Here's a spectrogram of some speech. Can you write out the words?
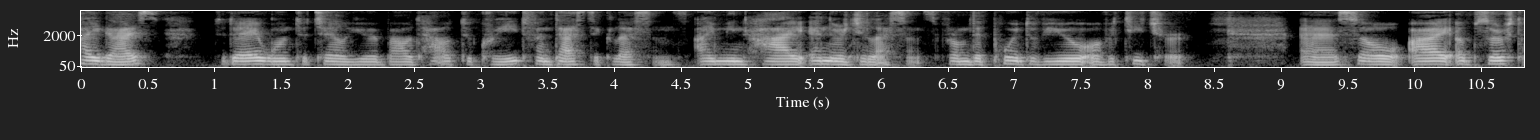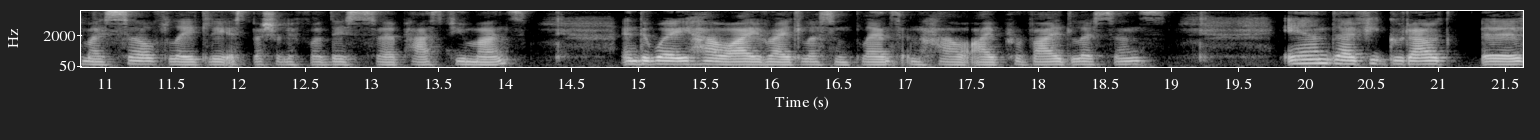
Hi guys, today I want to tell you about how to create fantastic lessons. I mean high energy lessons from the point of view of a teacher. Uh, so I observed myself lately, especially for this uh, past few months, and the way how I write lesson plans and how I provide lessons. And I figured out uh,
